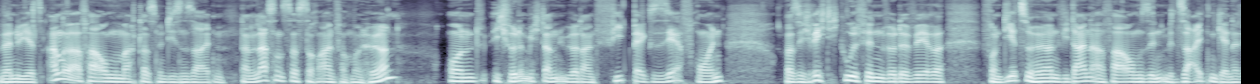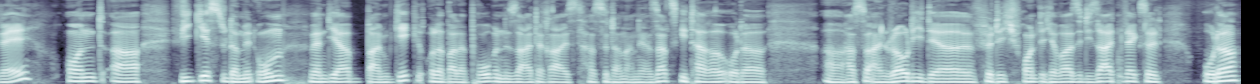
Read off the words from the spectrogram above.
Wenn du jetzt andere Erfahrungen gemacht hast mit diesen Seiten, dann lass uns das doch einfach mal hören. Und ich würde mich dann über dein Feedback sehr freuen. Was ich richtig cool finden würde, wäre von dir zu hören, wie deine Erfahrungen sind mit Seiten generell und äh, wie gehst du damit um, wenn dir beim Gig oder bei der Probe eine Seite reißt? Hast du dann eine Ersatzgitarre oder äh, hast du einen Roadie, der für dich freundlicherweise die Seiten wechselt? Oder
